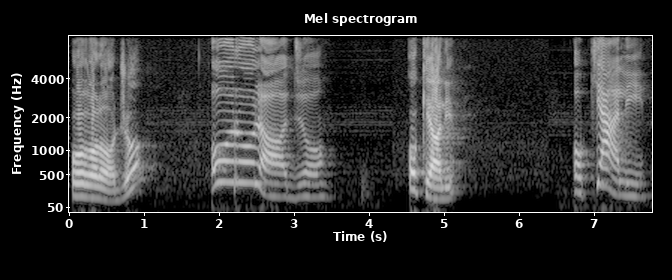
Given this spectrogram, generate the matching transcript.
orologio, orologio occhiali. Occhiali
